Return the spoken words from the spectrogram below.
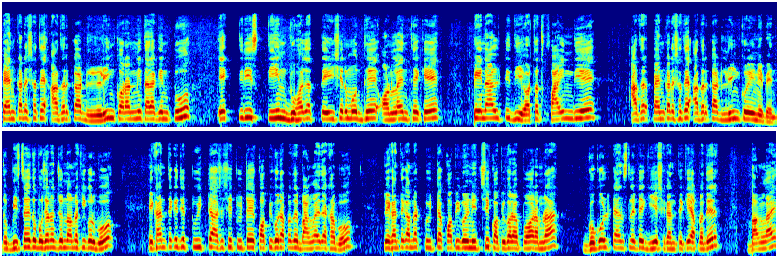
প্যান কার্ডের সাথে আধার কার্ড লিঙ্ক করাননি, তারা কিন্তু একত্রিশ তিন দু হাজার তেইশের মধ্যে অনলাইন থেকে পেনাল্টি দিয়ে, অর্থাৎ ফাইন দিয়ে আধার, প্যান কার্ডের সাথে আধার কার্ড লিঙ্ক করে নেবেন। তো বিস্তারিত বোঝানোর জন্য আমরা কি করব? এখান থেকে যে টুইটটা আছে, সেই টুইটটাকে কপি করে আপনাদের বাংলায় দেখাবো। তো এখান থেকে আমরা টুইটটা কপি করে নিচ্ছি। কপি করার পর আমরা গুগল ট্রান্সলেটে গিয়ে সেখান থেকে আপনাদের বাংলায়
